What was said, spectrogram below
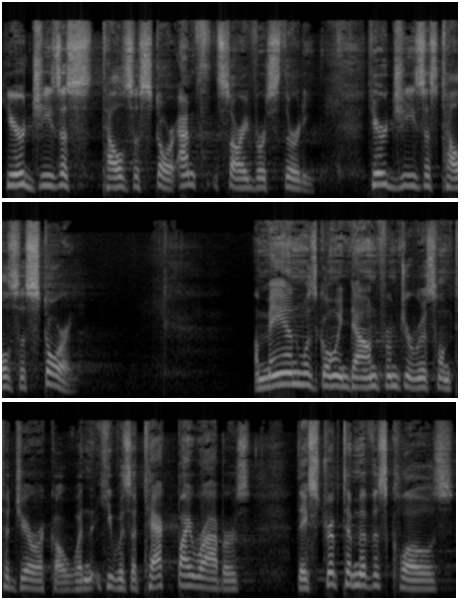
Here, Jesus tells a story. I'm sorry, verse 30. Here, Jesus tells a story. A man was going down from Jerusalem to Jericho when he was attacked by robbers. They stripped him of his clothes,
